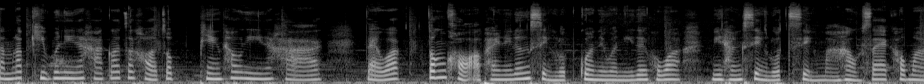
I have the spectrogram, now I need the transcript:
สำหรับคลิปวันนี้นะคะ ก็จะขอจบเพียงเท่านี้นะคะ แต่ว่าต้องขออภัยในเรื่องเสียงรบกวนในวันนี้ด้วยเพราะว่ามีทั้งเสียงรถเสียงหมาเห่าแทรกเข้ามา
